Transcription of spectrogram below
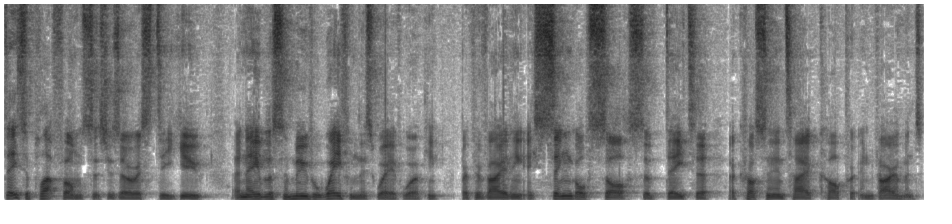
Data platforms such as OSDU enable us to move away from this way of working by providing a single source of data across an entire corporate environment.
